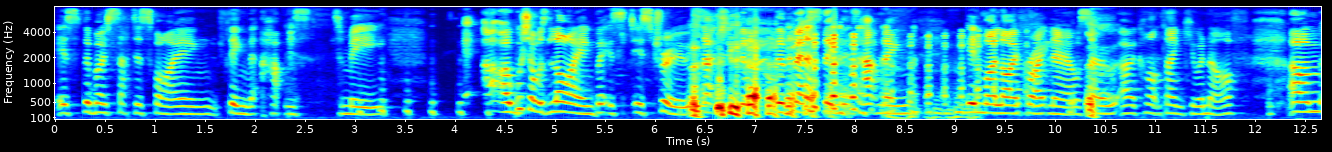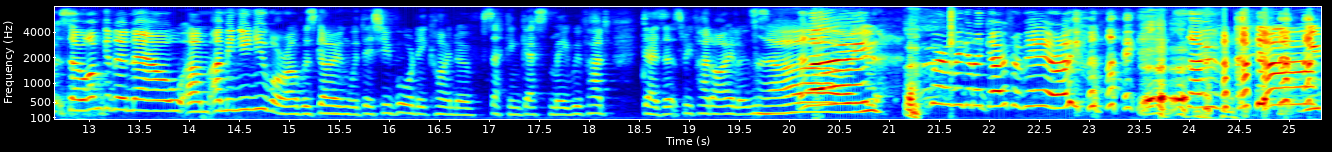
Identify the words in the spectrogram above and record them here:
it's the most satisfying thing that happens to me. I, I wish I was lying, but it's it's true. It's actually the, the best thing that's happening in my life right now. So I can't thank you enough. Um, so I'm gonna now. Um, I mean, you knew where I was going with this. You've already kind of second guessed me. We've had deserts, we've had islands. Oh, Hello, you- where are we gonna go from here? Like, so you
